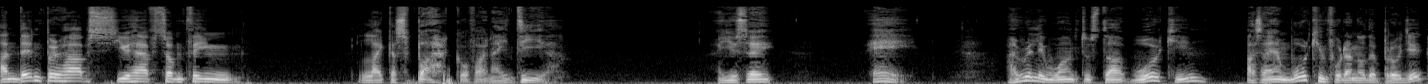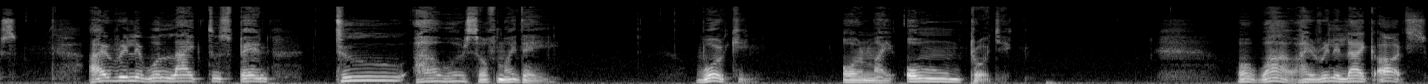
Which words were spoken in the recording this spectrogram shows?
And then perhaps you have something like a spark of an idea. And you say, hey, I really want to start working as I am working for another project. I really would like to spend two hours of my day working on my own project. Oh wow, I really like arts.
